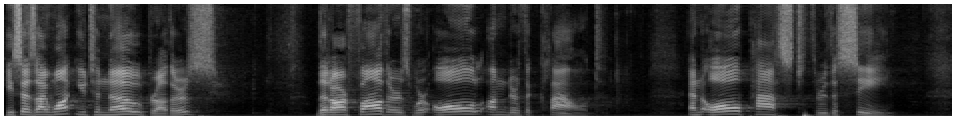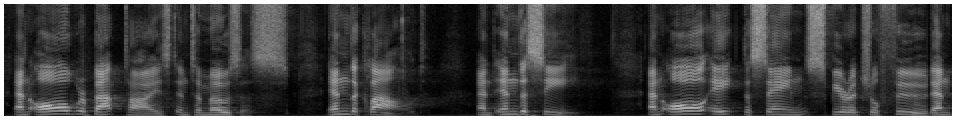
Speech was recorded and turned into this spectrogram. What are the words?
He says, I want you to know, brothers, that our fathers were all under the cloud, and all passed through the sea, and all were baptized into Moses in the cloud and in the sea, and all ate the same spiritual food, and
